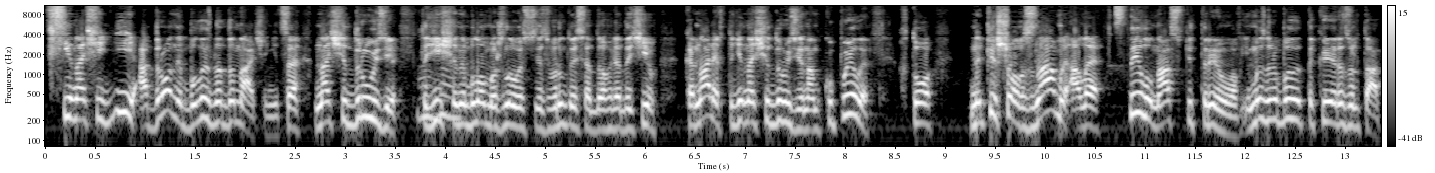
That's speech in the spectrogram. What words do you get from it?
всі наші дії, а дрони були задоначені. Це наші друзі. Тоді ще не було можливості звернутися до глядачів каналів. Тоді наші друзі нам купили. Хто не пішов з нами, але в стилу нас підтримував. І ми зробили такий результат.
